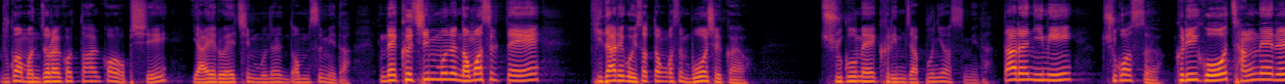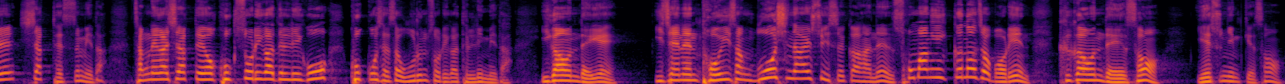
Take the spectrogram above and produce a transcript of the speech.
누가 먼저 할 것도 할 것 없이 야이로의 집문을 넘습니다. 근데 그 집문을 넘었을 때에 기다리고 있었던 것은 무엇일까요? 죽음의 그림자뿐이었습니다. 딸은 이미 죽었어요. 그리고 장례를 시작됐습니다. 장례가 시작되어 곡소리가 들리고 곳곳에서 울음소리가 들립니다. 이 가운데에 이제는 더 이상 무엇이나 할 수 있을까 하는 소망이 끊어져 버린 그 가운데에서 예수님께서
